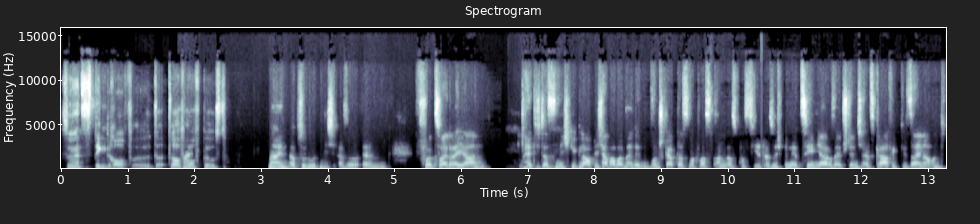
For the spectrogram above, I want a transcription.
so ein ganzes Ding drauf, äh, drauf Nein. aufbaust? Nein, absolut nicht. Also ähm, vor zwei, drei Jahren hätte ich das nicht geglaubt. Ich habe aber immer den Wunsch gehabt, dass noch was anderes passiert. Also ich bin jetzt zehn Jahre selbstständig als Grafikdesigner und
